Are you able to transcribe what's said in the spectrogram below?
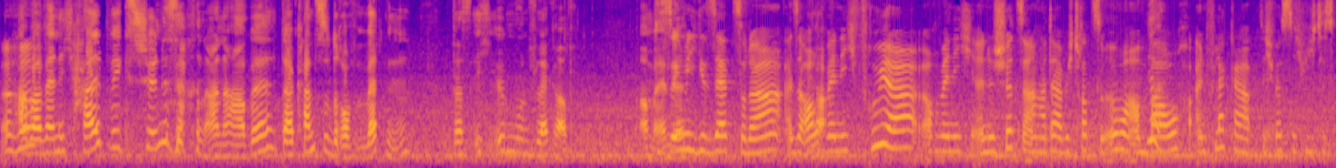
Aha. Aber wenn ich halbwegs schöne Sachen anhabe, da kannst du drauf wetten, dass ich irgendwo einen Fleck hab am Das ist Ende. irgendwie Gesetz, oder? Also auch Ja. wenn ich früher, auch wenn ich eine Schürze hatte, habe ich trotzdem immer am Ja. Bauch einen Fleck gehabt. Ich weiß nicht, wie ich das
